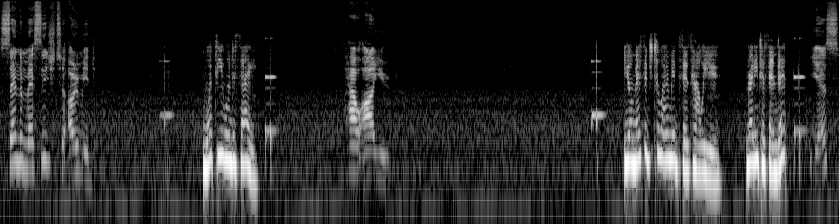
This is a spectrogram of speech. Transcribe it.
send a message to Omid. What do you want to say? How are you? Your message to Omid says how are you? Ready to send it? Yes.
